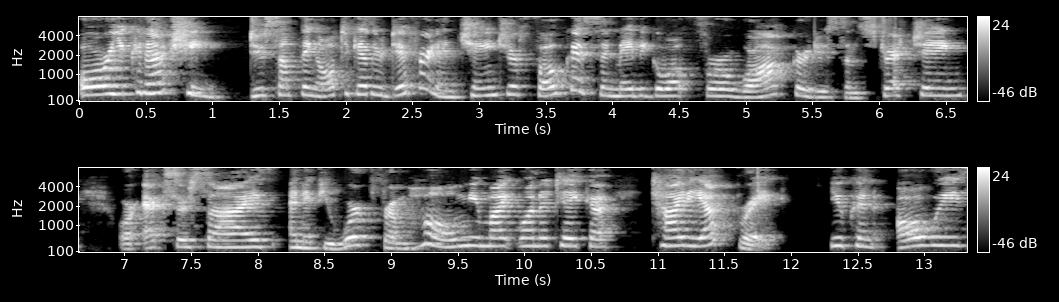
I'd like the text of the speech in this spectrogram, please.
Or you could actually do something altogether different and change your focus and maybe go out for a walk or do some stretching or exercise. And if you work from home, you might want to take a tidy up break. You can always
